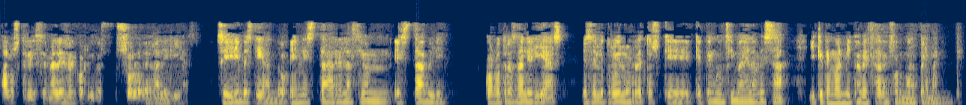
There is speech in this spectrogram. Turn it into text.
a los tradicionales recorridos solo de galerías. Seguir investigando en esta relación estable con otras galerías es el otro de los retos que, tengo encima de la mesa y que tengo en mi cabeza de forma permanente.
